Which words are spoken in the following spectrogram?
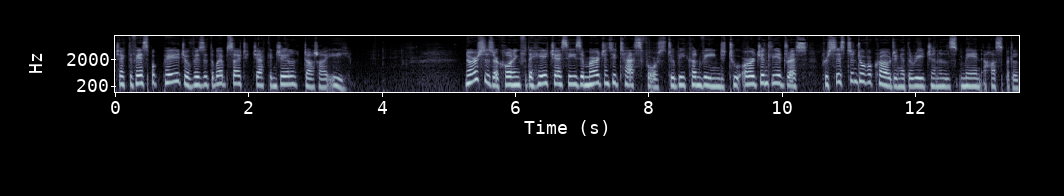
Check the Facebook page or visit the website jackandjill.ie. Nurses are calling for the HSE's emergency task force to be convened to urgently address persistent overcrowding at the regional's main hospital.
